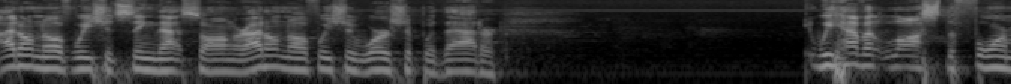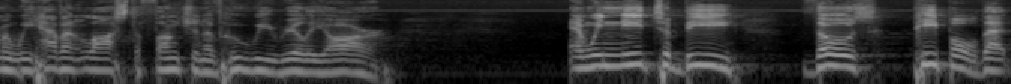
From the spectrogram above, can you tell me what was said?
I don't know if we should sing that song, or I don't know if we should worship with that, or we haven't lost the form and we haven't lost the function of who we really are. And we need to be those people that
